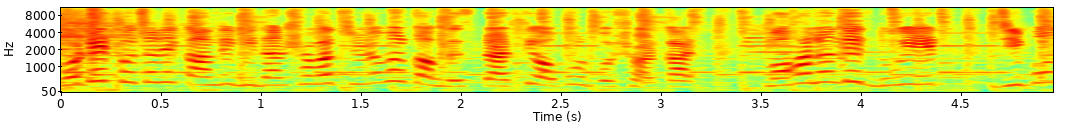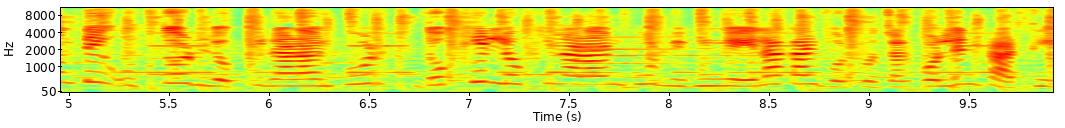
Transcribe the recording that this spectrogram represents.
ভোটের প্রচারে কান্দি বিধানসভা তৃণমূল কংগ্রেস প্রার্থী অপূর্ব সরকার। মহালন্দে দুয়ের জীবন্তী উত্তর লক্ষ্মীনারায়ণপুর, দক্ষিণ লক্ষ্মীনারায়ণপুর বিভিন্ন এলাকায় ভোট প্রচার করলেন প্রার্থী।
